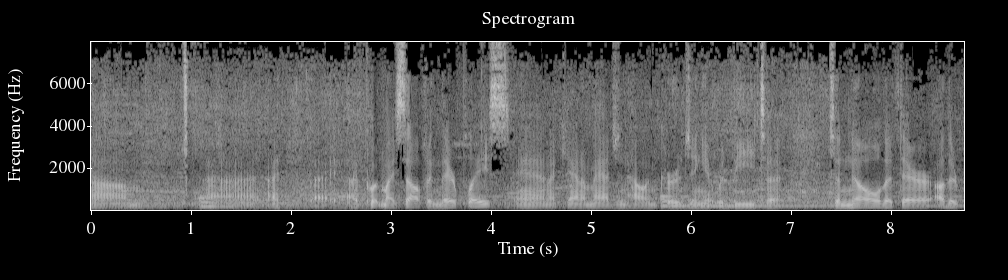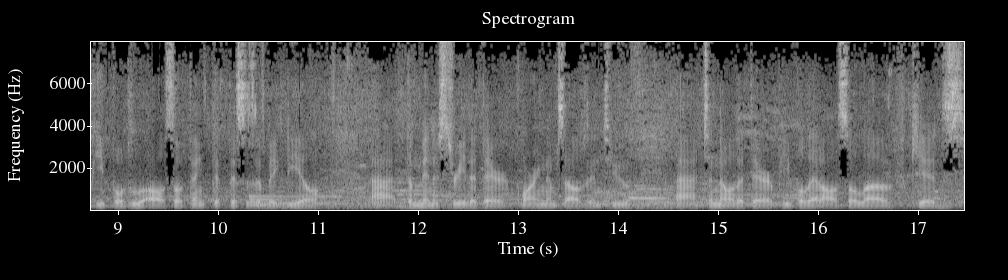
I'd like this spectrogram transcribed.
Um, uh, I, I put myself in their place, and I can't imagine how encouraging it would be to to know that there are other people who also think that this is a big deal. Uh, the ministry that they're pouring themselves into, uh, to know that there are people that also love kids,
